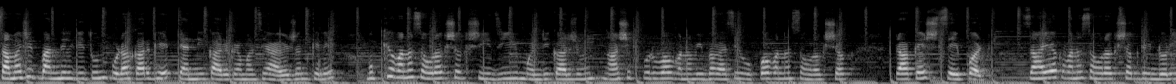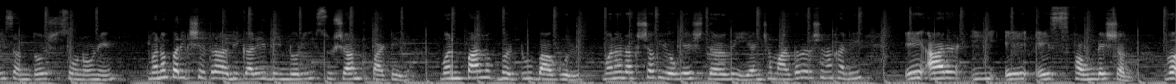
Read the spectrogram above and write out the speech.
सामाजिक बांधिलकीतून पुढाकार घेत त्यांनी कार्यक्रमाचे आयोजन केले. मुख्य वनसंरक्षक श्रीजी मल्लिकार्जुन नाशिक पूर्व वनविभागाचे उपवनसंरक्षक राकेश सेपट सहाय्यक वनसंरक्षक दिंडोरी संतोष सोनवणे वनपरिक्षेत्र अधिकारी दिंडोरी सुशांत पाटील वनपाल भट्टू बागुल वनरक्षक योगेश दळवी यांच्या मार्गदर्शनाखाली A R E A S foundation व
